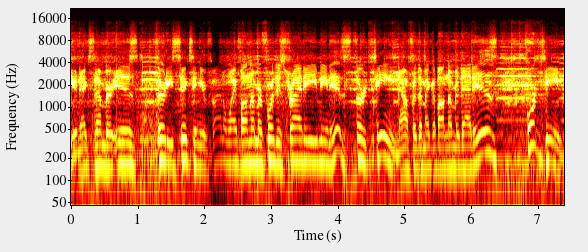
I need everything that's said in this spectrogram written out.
Your next number is 36, and your final white ball number for this Friday evening is 13. Now for the Mega Ball number, that is 14.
